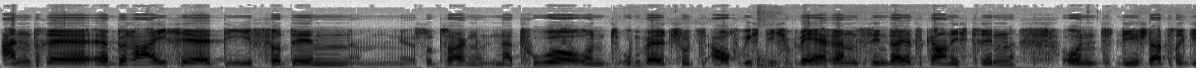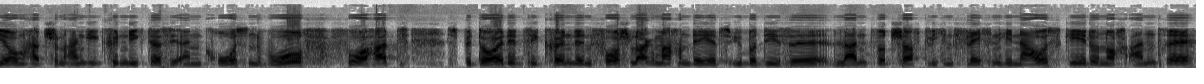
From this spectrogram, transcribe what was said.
Andere äh, Bereiche, die für den sozusagen Natur- und Umweltschutz auch wichtig wären, sind da jetzt gar nicht drin. Und die Staatsregierung hat schon angekündigt, dass sie einen großen Wurf vorhat. Das bedeutet, sie können den Vorschlag machen, der jetzt über diese landwirtschaftlichen Flächen hinausgeht und noch andere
